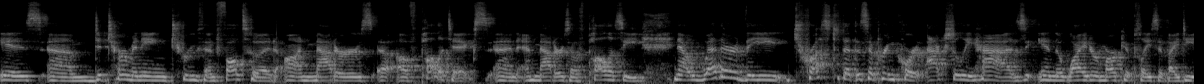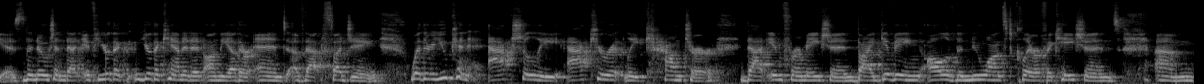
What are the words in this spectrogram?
is um, determining truth and falsehood on matters uh, of politics and, and matters of policy. Now, whether the trust that the Supreme Court actually has in the wider marketplace of ideas, the notion that if you're the you're the candidate on the other end end of that fudging, whether you can actually accurately counter that information by giving all of the nuanced clarifications, um,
